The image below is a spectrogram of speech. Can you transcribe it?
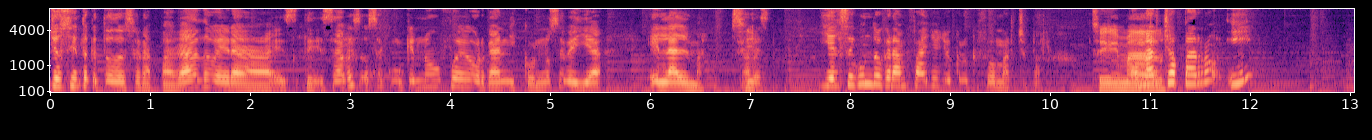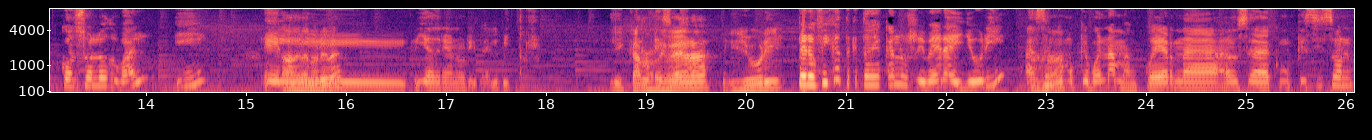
Yo siento que todo eso era pagado, era, este, ¿sabes? O sea, como que no fue orgánico, no se veía el alma, Sí. ¿sabes? Y el segundo gran fallo yo creo que fue Omar Chaparro. Sí, mal. Omar Chaparro y Consuelo Duval y el ¿Adrián Uribe? y Adrián Uribe, el Víctor. Y Carlos Eso Rivera y Yuri. Pero fíjate que todavía Carlos Rivera y Yuri hacen Ajá. como que buena mancuerna, o sea, como que sí son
